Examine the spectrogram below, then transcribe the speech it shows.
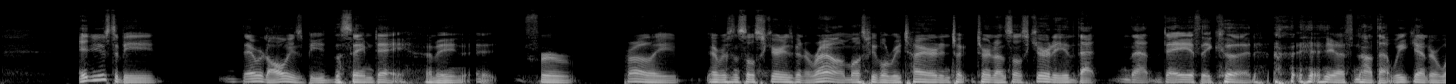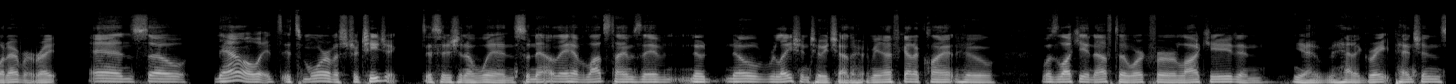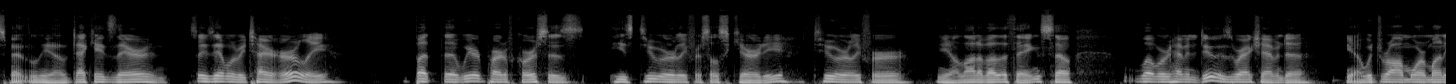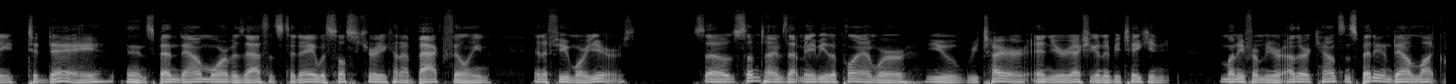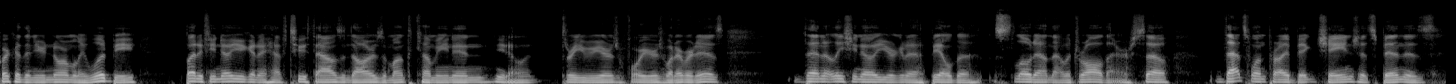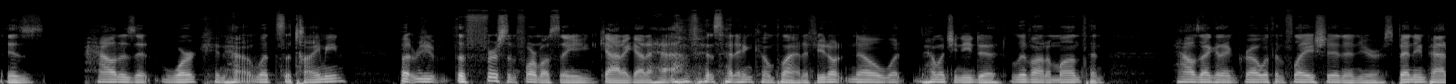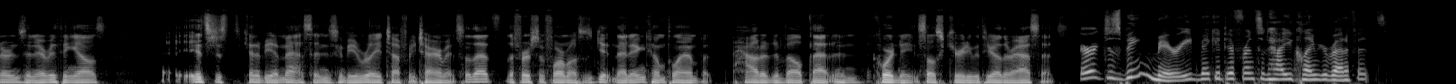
it used to be there would always be the same day. I mean, it, for probably ever since Social Security has been around, most people retired and took turned on Social Security that that day if they could, you know, if not that weekend or whatever, right? And so now it's it's more of a strategic decision of when. So now they have lots of times they have no no relation to each other. I mean, I've got a client who was lucky enough to work for Lockheed and you know had a great pension, spent you know decades there, and so he's able to retire early. But the weird part, of course, is he's too early for Social Security, too early for you know a lot of other things. So what we're having to do is we're actually having to you know withdraw more money today and spend down more of his assets today with Social Security kind of backfilling in a few more years. So sometimes that may be the plan where you retire and you're actually going to be taking money from your other accounts and spending them down a lot quicker than you normally would be but if you know you're going to have two thousand dollars a month coming in, you know, three years or four years, whatever it is, then at least you know you're going to be able to slow down that withdrawal there. So that's one probably big change that's been is is how does it work and how what's the timing. But you, the first and foremost thing you gotta gotta have is that income plan. If you don't know what how much you need to live on a month and how's that going to grow with inflation and your spending patterns and everything else, it's just going to be a mess and it's going to be a really tough retirement. So that's the first and foremost is getting that income plan, but how to develop that and coordinate Social Security with your other assets. Eric, does being married make a difference in how you claim your benefits?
